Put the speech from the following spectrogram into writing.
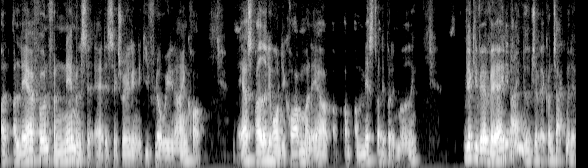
og, og lære at få en fornemmelse af det seksuelle energiflow i din egen krop. Lære at sprede det rundt i kroppen og lære at, at, at, at mestre det på den måde. Ikke? Virkelig ved at være i din egen nydelse, være i kontakt med den.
